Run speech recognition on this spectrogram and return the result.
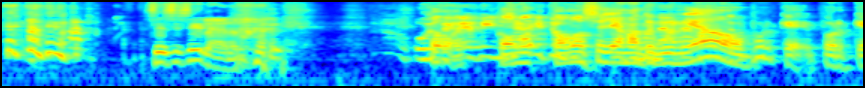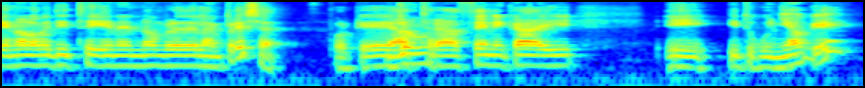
sí, sí, sí, la verdad. Ustedes ¿Cómo, y tú- cómo se llama tu cuñado? ¿Por qué, por qué no lo metiste en el nombre de la empresa? ¿Por qué John. AstraZeneca y, y, y tu cuñado qué?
